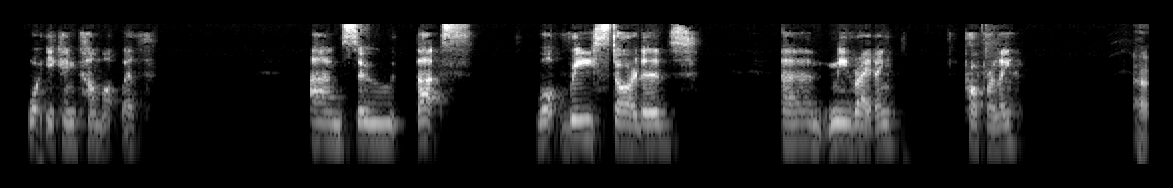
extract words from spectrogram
what you can come up with. And so that's what restarted um, me writing properly. Uh,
